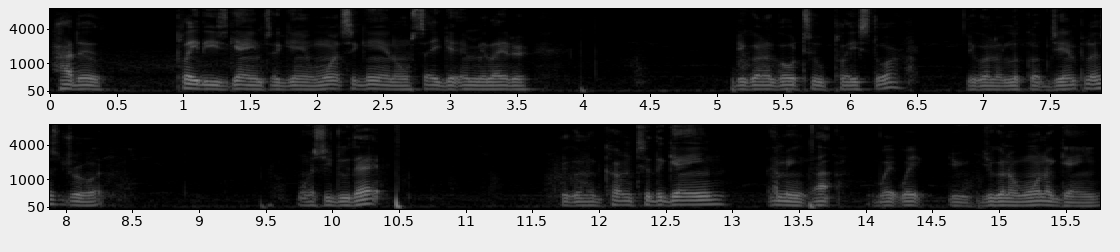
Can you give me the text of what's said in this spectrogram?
how to play these games again. Once again on Sega Emulator, you're gonna go to Play Store. You're gonna look up Gen Plus Droid. Once you do that, you're gonna come to the game. I mean. Uh, wait, wait, you, you're going to want a game.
